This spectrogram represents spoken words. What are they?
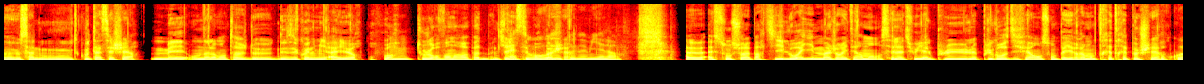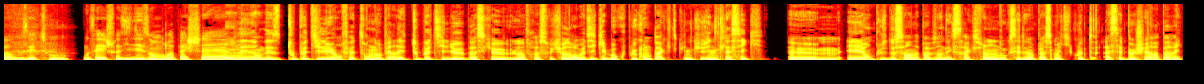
Euh, ça nous coûte assez cher, mais on a l'avantage de, des économies ailleurs pour pouvoir Mhm. toujours vendre un repas de bonne Elles qualité sont pour où pas vos cher. économies alors Euh, elles sont sur la partie loyer majoritairement. C'est là-dessus il y a le plus, la plus grosse différence. On paye vraiment très très peu cher. Pourquoi Vous êtes où Vous avez choisi des endroits pas chers On est dans des tout petits lieux en fait. On opère des tout petits lieux parce que l'infrastructure de robotique est beaucoup plus compacte qu'une cuisine classique. Euh, et en plus de ça, on n'a pas besoin d'extraction. Donc c'est des emplacements qui coûtent assez peu cher à Paris,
